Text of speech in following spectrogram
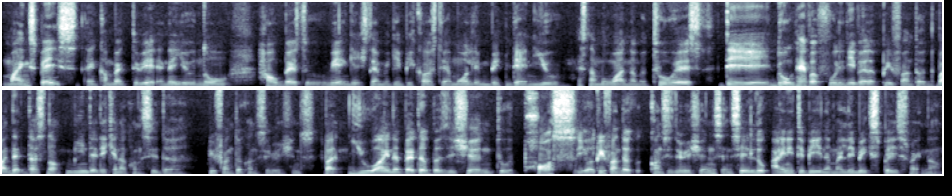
mind space, then come back to it, and then you know how best to re-engage them again because they're more limbic than you. That's number one. Number two is they don't have a fully developed prefrontal, but that does not mean that they cannot consider prefrontal considerations. But you are in a better position to pause your prefrontal considerations and say, look, I need to be in a limbic space right now.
